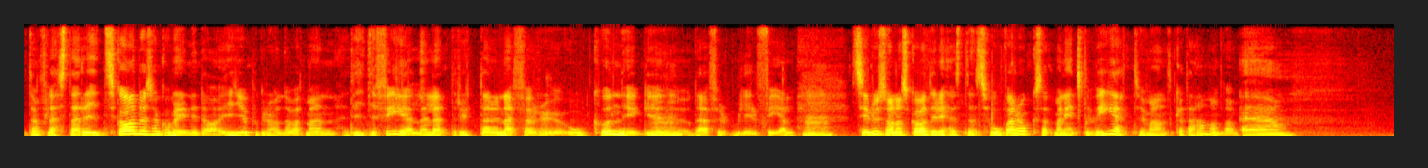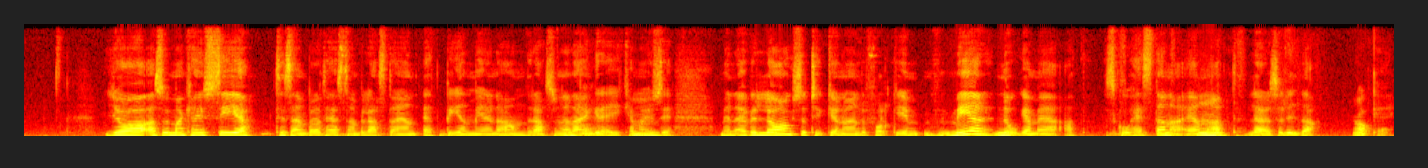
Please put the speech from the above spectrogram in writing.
de flesta ridskador som kommer in idag är ju på grund av att man rider fel eller att ryttaren är för okunnig eh, Mm. och därför blir det fel. Ser du sådana skador i hästens hovar också? Att man inte vet hur man ska ta hand om dem? Ehm, ja, alltså man kan ju se till exempel att hästen belastar en, ett ben mer än det andra. Så den där en Okej. grej kan man ju Mm. se. Men överlag så tycker jag nog ändå folk är mer noga med att sko hästarna än Mm. att lära sig rida. Okej.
